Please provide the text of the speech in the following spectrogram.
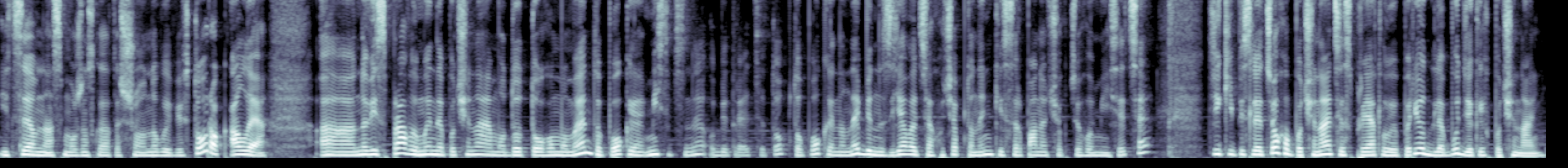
І це в нас можна сказати, що новий вівторок, але а, нові справи ми не починаємо до того моменту, поки місяць не обітреться. Тобто, поки на небі не з'явиться хоча б тоненький серпаночок цього місяця. Тільки після цього починається сприятливий період для будь-яких починань.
